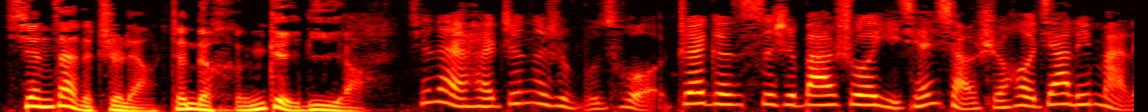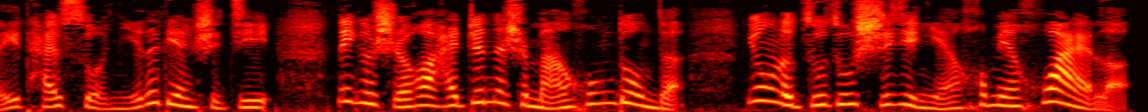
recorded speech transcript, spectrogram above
现在的质量真的很给力啊！现在还真的是不错。Dragon 四十八说，以前小时候家里买了一台索尼的电视机，那个时候还真的是蛮轰动的，用了足足十几年，后面坏了，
